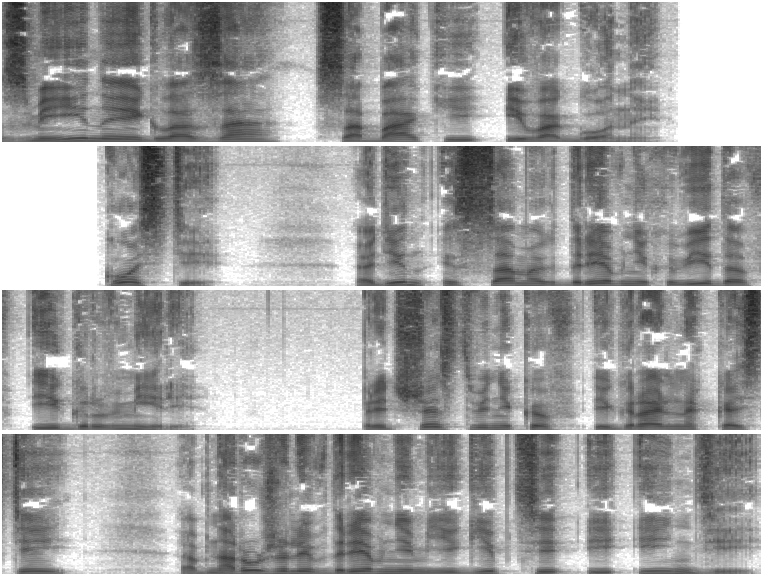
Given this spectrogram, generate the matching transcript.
Змеиные глаза, собаки и вагоны. Кости – один из самых древних видов игр в мире. Предшественников игральных костей обнаружили в Древнем Египте и Индии,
